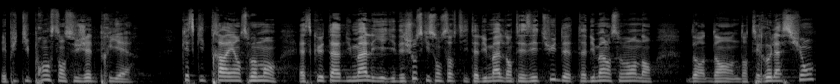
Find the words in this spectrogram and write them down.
et puis tu prends son sujet de prière. Qu'est-ce qui te travaille en ce moment? Est-ce que tu as du mal? Il y a des choses qui sont sorties. Tu as du mal dans tes études, tu as du mal en ce moment dans, dans, tes relations?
